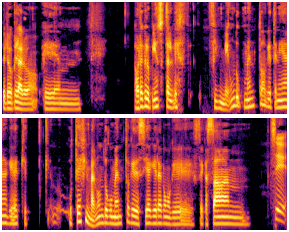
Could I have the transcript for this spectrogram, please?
pero claro, em, ahora que lo pienso, tal vez filmé un documento que tenía que ver que ustedes firmaron un documento que decía que era como que se casaban. Sí,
